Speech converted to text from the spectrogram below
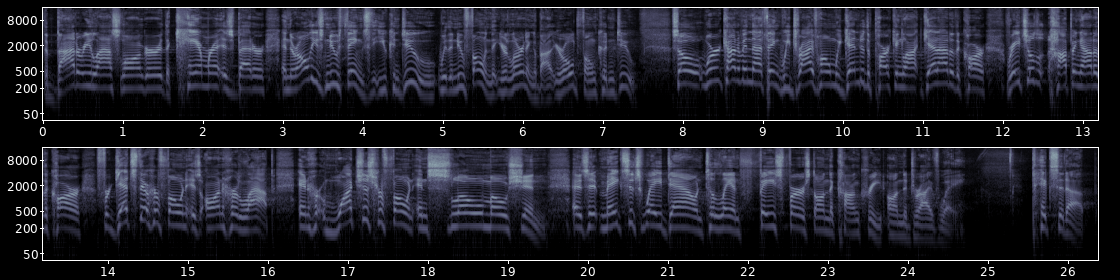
the battery lasts longer, the camera is better, and there are all these new things that you can do with a new phone that you're learning about your old phone couldn't do. So we're kind of in that thing. We drive home, we get into the parking lot, get out of the car. Rachel hopping out of the car forgets that her phone is on her lap and her her phone in slow motion as it makes its way down to land face first on the concrete on the driveway. Picks it up,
